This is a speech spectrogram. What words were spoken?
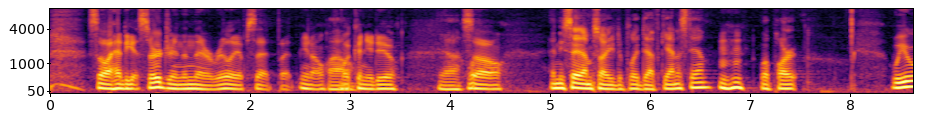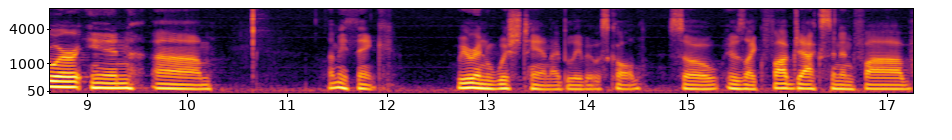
so I had to get surgery, and then they were really upset. But, you know, Wow. what can you do? Yeah. So and you said, I'm sorry, you deployed to Afghanistan? Mhm. What part? we were in, um, let me think. We were in Wishtan, I believe it was called. So it was like Fob Jackson and Fob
